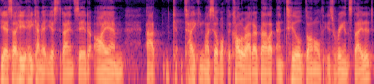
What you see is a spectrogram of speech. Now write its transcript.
Yeah, so he, he came out yesterday and said, I am uh, c- taking myself off the Colorado ballot until Donald is reinstated.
